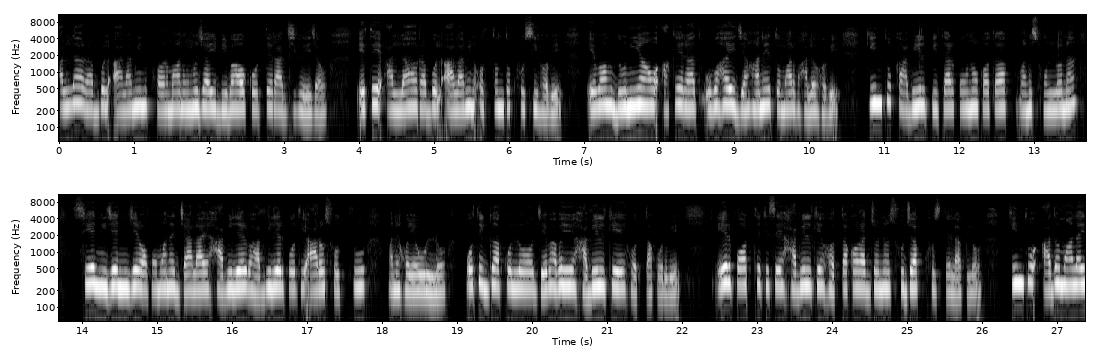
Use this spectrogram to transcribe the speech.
আল্লাহ রাব্বুল আলামিন ফরমান অনুযায়ী বিবাহ করতে রাজি হয়ে যাও। এতে আল্লাহ রাব্বুল আলামিন অত্যন্ত খুশি হবে এবং দুনিয়া ও আখেরাত উভয় জাহানে তোমার ভালো হবে। কিন্তু কাবিল পিতার কোনো কথা মানে শুনল না। সে নিজে নিজের অপমানের জ্বালায় হাবিলের হাবিলের প্রতি আরও শত্রু মানে হয়ে উঠল। প্রতিজ্ঞা করল, যেভাবে হাবিলকে হত্যা করবে এরপর থেকে সে হাবিলকে হত্যা করার জন্য সুযোগ খুঁজতে লাগল। কিন্তু আদম আলাই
